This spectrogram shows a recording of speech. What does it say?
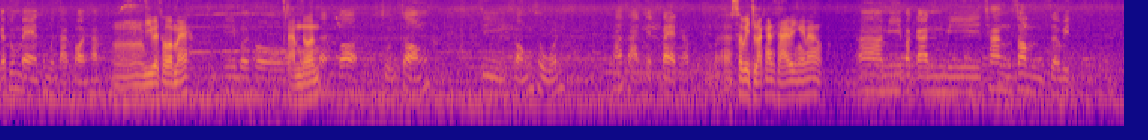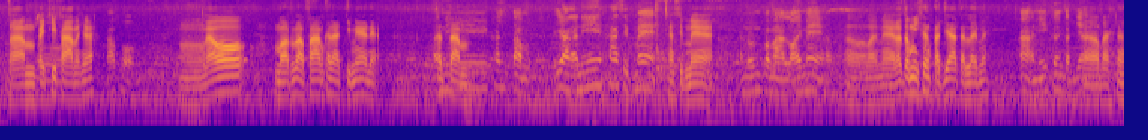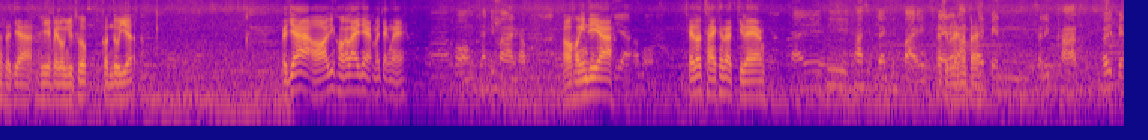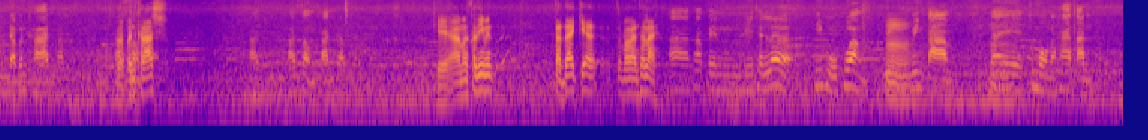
กระทุ่มแบนสมุทรสาครครับ อืมมีเบอร์โทรไหม มีเบอร์โทรตามโน้น ก็0 2 4 2 0 5 3 7 8ครับ อ่าสวิตช์หลังการขายเป็นยังไงบ้าง อ่ามีประกันมีช่างซ่อมเซอร์วิสตามไปที่ฟาร์มใช่ไหมครับผม อืมแล้วเหมาะสำหรับฟาร์มขนาดกี่แม่เนี่ย ขั้นต่ำ อัขั้นต่ำอย่างอันนี้ 50 แม่ 50 แม่ อันนู้นประมาณ100แม่ครับอ๋อร้อยแม่แล้วต้องมีเครื่องตัดหญ้าตัดอะไรไหมอ่าอันนี้เครื่องตัดหญ้าอ่าไปเครื่องตัดหญ้าพี่จะไปลง YouTube คนดูเยอะ ตัดหญ้าอ๋อนี่ของอะไรเนี่ยมาจากไหนอ่าของชันติมานครับอ๋อของอินเดียอินเดียครับผม ใช้รถไถขนาดกี่แรง ใช้ที่ 50 แรงขึ้นไป50แรงขึ้นไปแต่แะำให้เป็นสลิปคาร์ดเฮ้ย เป็นดับเบิลคาร์ดครับแบบเป็นคลัชคาร์ดคาร์ดสองชั้นครับ โอเคอ่ามันคนนี้มัน ตัดได้เกียร์ประมาณเท่าไหร่ อ่าถ้าเป็นมีเทเลอร์ที่หูพ่วงอืวิ่งม วิ่งตาม ได้ชั่วโมงละ5ตัน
